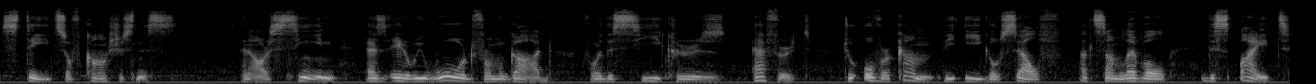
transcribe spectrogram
states of consciousness and are seen as a reward from God for the seeker's effort to overcome the ego self at some level despite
